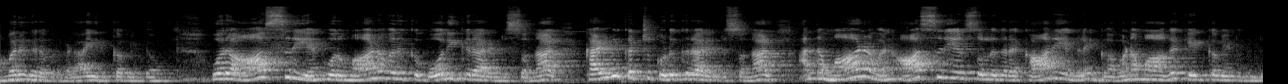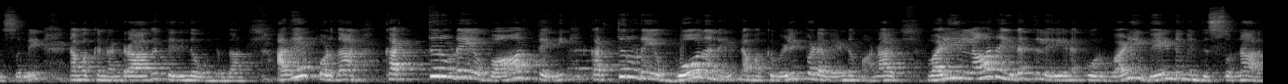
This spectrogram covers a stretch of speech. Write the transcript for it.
அமருகிறவர்களாய் இருக்க வேண்டும். ஒரு ஆசிரியன் ஒரு மாணவருக்கு போதிக்கிறார் என்று சொன்னால் கல்வி கற்றுக் கொடுக்கிறார் என்று சொன்னால் அந்த மாணவன் ஆசிரியர் சொல்லுகிற காரியங்களை கவனமாக கேட்க வேண்டும் என்று சொல்லி நமக்கு நன்றாக தெரிந்த ஒன்றுதான். அதே போலதான் கர்த்தருடைய வார்த்தை கர்த்தருடைய போதனை நமக்கு வெளிப்பட வேண்டுமானால் வழியில்லாத இடத்திலே எனக்கு ஒரு வழி வேண்டும் என்று சொன்னால்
